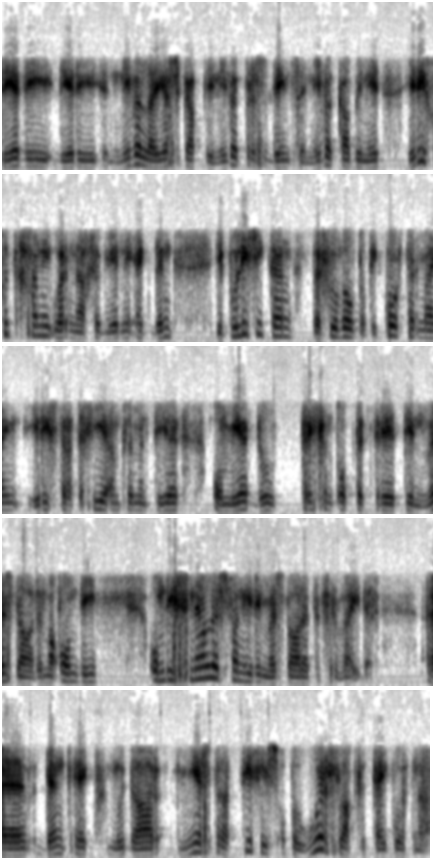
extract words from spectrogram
deur die deur die nuwe leierskap, die nuwe president se nuwe kabinet, hierdie goed gaan nie oornag gebeur nie. Ek dink die polisie kan byvoorbeeld op die korttermyn hierdie strategie implementeer om meer doeltreffend op te tree teen misdade, maar om die om die snellers van hierdie misdade te verwyder uh dink ek moet daar meer strategies op 'n hoër vlak gekyk word na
